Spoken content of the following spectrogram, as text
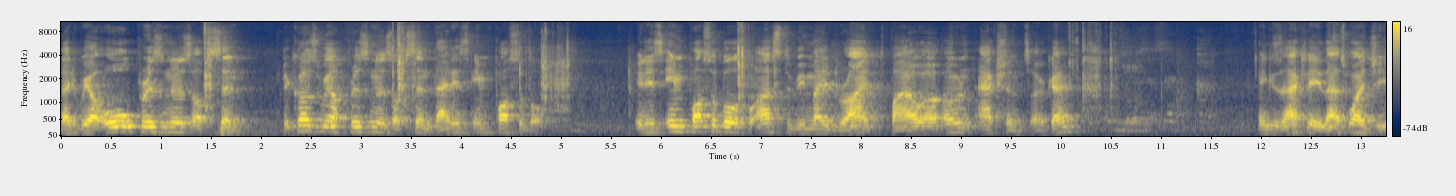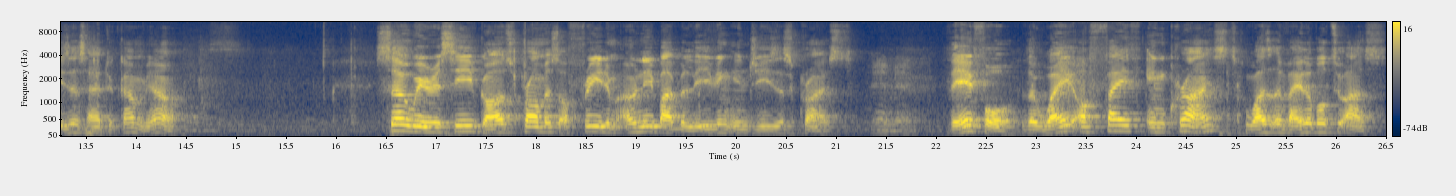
that we are all prisoners of sin. Because we are prisoners of sin, that is impossible. It is impossible for us to be made right by our own actions, okay? Exactly. That's why Jesus had to come, yeah. So we receive God's promise of freedom only by believing in Jesus Christ. Amen. Therefore, the way of faith in Christ was available to us.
